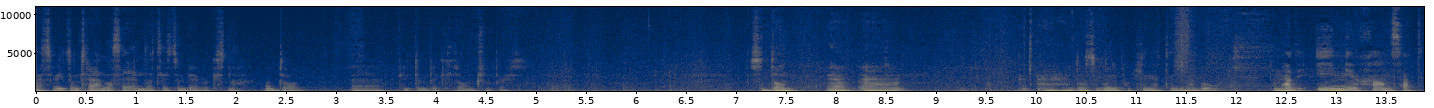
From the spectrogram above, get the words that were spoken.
eh, så fick de träna sig ända tills de blev vuxna. Och då eh, fick de bli clone troopers. Så de, eh, eh, eh, de som bodde på planeten Naboo, de hade ingen chans att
